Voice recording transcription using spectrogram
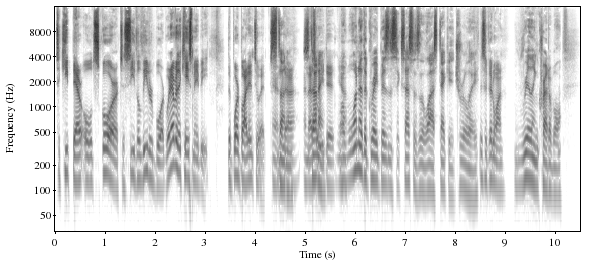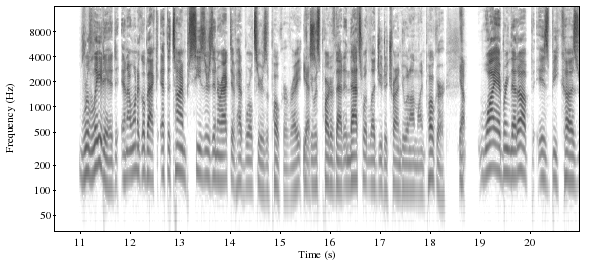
to keep their old score, to see the leaderboard, whatever the case may be. The board bought into it. And, Stunning. uh, and that's Stunning. what we did. Yeah. Well, one of the great business successes of the last decade, truly. it's a good one. Really incredible. Related, and I want to go back at the time, Caesars Interactive had World Series of Poker, right? Yes. It was part of that. And that's what led you to try and do an online poker. Yeah. Why I bring that up is because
